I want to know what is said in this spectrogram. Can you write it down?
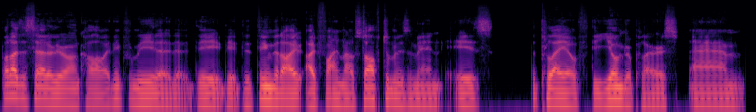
but as I said earlier on, Colm, I think for me the the the, the thing that I, I find most optimism in is the play of the younger players. Um,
